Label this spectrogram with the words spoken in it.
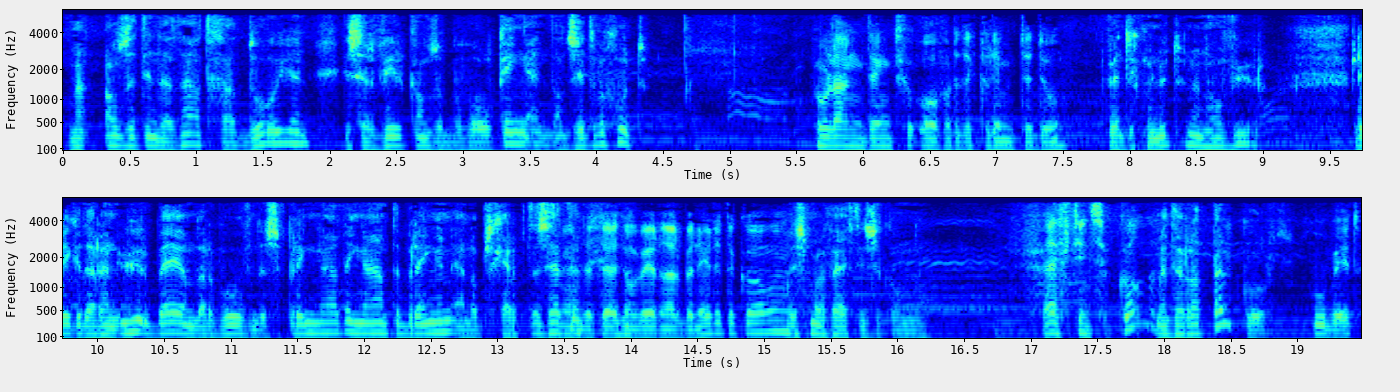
Maar als het inderdaad gaat dooien, is er veel kans op bewolking en dan zitten we goed. Hoe lang denkt u over de klim te doen? Twintig minuten, een half uur. Reken daar een uur bij om daarboven de springlading aan te brengen en op scherp te zetten. En de tijd om weer naar beneden te komen? Is maar 15 seconden. 15 seconden? Met een rappelkoord, hoe weet.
